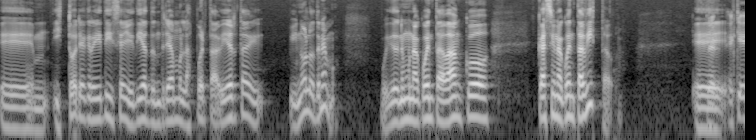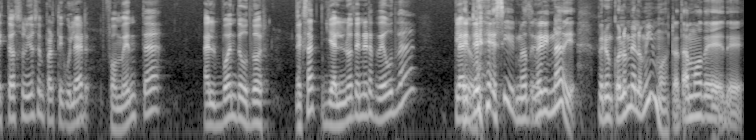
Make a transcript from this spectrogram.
eh, historia crediticia y hoy día tendríamos las puertas abiertas y, no lo tenemos. Hoy día tenemos una cuenta de banco, casi una cuenta vista. Eh, es que Estados Unidos en particular fomenta al buen deudor. Exacto. Y al no tener deuda, claro. sí, no tener nadie. Pero en Colombia lo mismo. Tratamos de.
